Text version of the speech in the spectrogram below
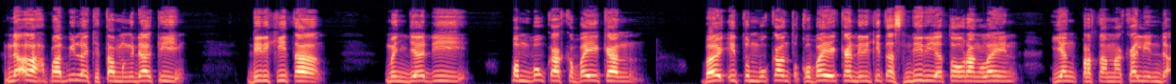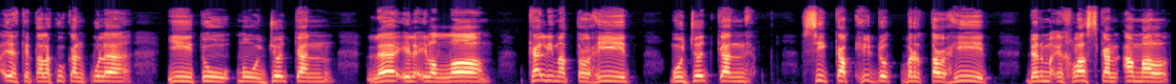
Hendaklah apabila kita mengendaki diri kita menjadi pembuka kebaikan, baik itu membuka untuk kebaikan diri kita sendiri atau orang lain, yang pertama kali hendaknya kita lakukan pula yaitu mewujudkan la ilaha illallah, kalimat tauhid, mewujudkan sikap hidup bertauhid dan mengikhlaskan amal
